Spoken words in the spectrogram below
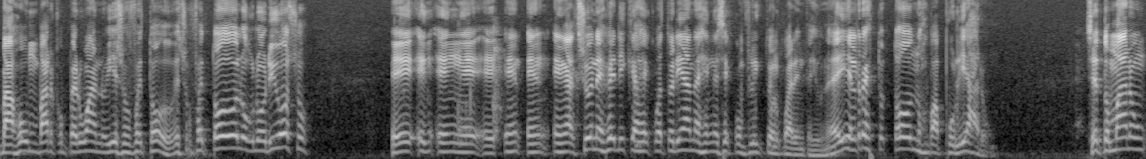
bajó un barco peruano y eso fue todo. Eso fue todo lo glorioso eh, eh, en, acciones bélicas ecuatorianas en ese conflicto del 41. De ahí el resto todos nos vapulearon. Se tomaron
